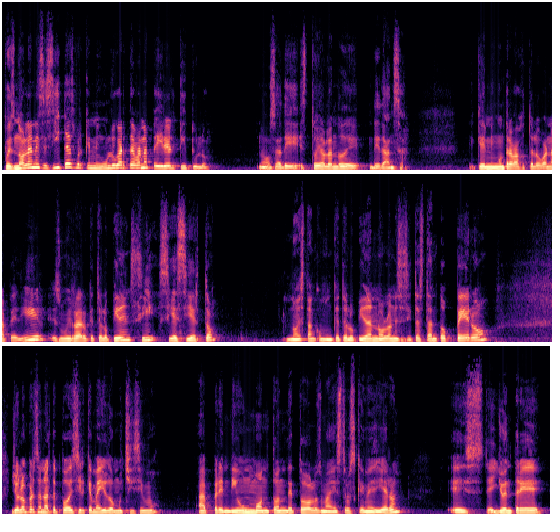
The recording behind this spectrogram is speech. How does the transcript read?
pues no la necesitas porque en ningún lugar te van a pedir el título, ¿no? O sea, de, estoy hablando de, de danza. Que en ningún trabajo te lo van a pedir, es muy raro que te lo piden, sí, sí es cierto. No es tan común que te lo pidan, no lo necesitas tanto, pero yo en lo personal te puedo decir que me ayudó muchísimo. Aprendí un montón de todos los maestros que me dieron. Este, yo entré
